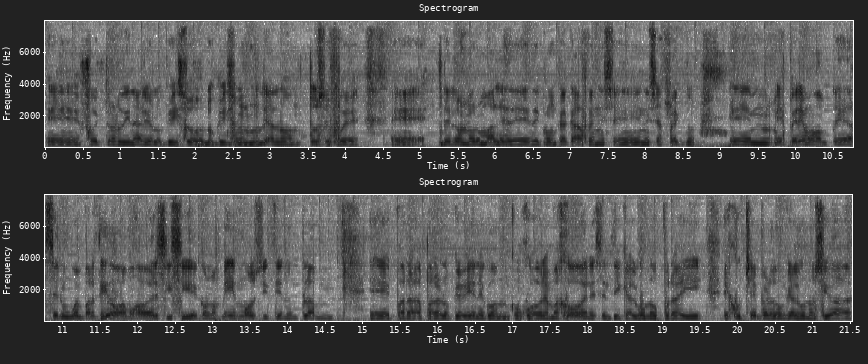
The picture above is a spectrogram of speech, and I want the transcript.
eh, fue extraordinario lo que hizo lo que hizo en el mundial no entonces fue eh, de los normales de, Concacaf en ese en ese aspecto. Em, esperemos eh, hacer un buen partido. Vamos a ver si sigue con los mismos si tiene un plan para, para lo que viene con, jugadores más jóvenes. Sentí que algunos por ahí escuché perdón que algunos iba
